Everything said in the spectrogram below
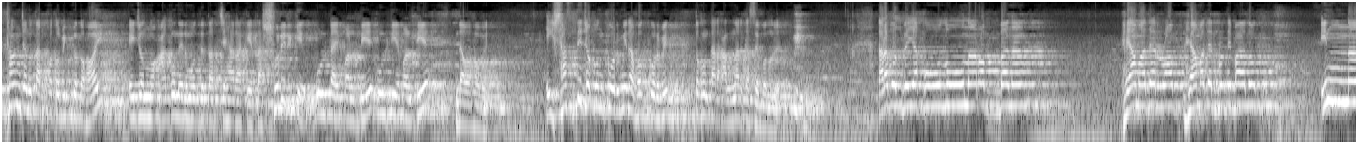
স্থান যেন তার ক্ষতবিক্ষত হয় এই জন্য আগুনের মধ্যে তার চেহারাকে, তার শরীরকে উল্টায় পাল্টিয়ে, উল্টিয়ে পাল্টিয়ে দেওয়া হবে। এই শাস্তি যখন কর্মীরা ভোগ করবে, তখন তার আল্লাহর কাছে বলবে। তারা বলবে, ইয়াকুলুনা রব্বানা হে আমাদের রব, হে আমাদের প্রতিপালক, ইন্না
